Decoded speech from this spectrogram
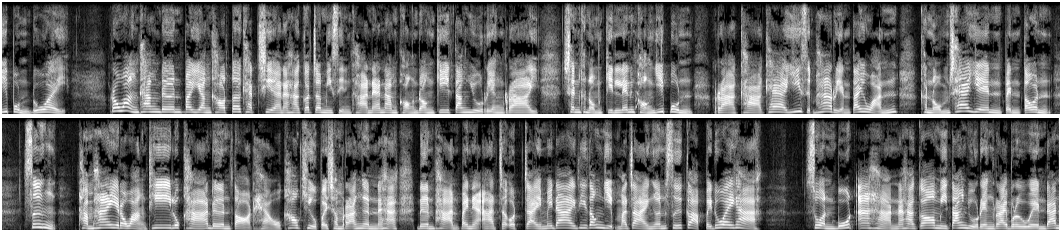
ญี่ปุ่นด้วย ระหว่างทางเดินไปยังเคาน์เตอร์แคชเชียร์นะคะ ก็จะมีสินค้าแนะนำของดองกี้ตั้งอยู่เรียงราย เช่นขนมกินเล่นของญี่ปุ่น ราคาแค่ 25 เหรียญไต้หวัน ขนมแช่เย็นเป็นต้น ซึ่ง ทำให้ระหว่างที่ลูกค้าเดินต่อแถวเข้าคิวไปชำระเงินนะคะ เดินผ่านไปเนี่ยอาจจะอดใจไม่ได้ที่ต้องหยิบมาจ่ายเงินซื้อกลับไปด้วยค่ะส่วนบูธอาหารนะคะ ก็มีตั้งอยู่เรียงรายบริเวณด้าน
